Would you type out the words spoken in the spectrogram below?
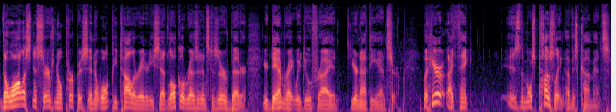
the lawlessness serves no purpose and it won't be tolerated, he said. Local residents deserve better. You're damn right we do, Frey, and you're not the answer. But here, I think, is the most puzzling of his comments.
